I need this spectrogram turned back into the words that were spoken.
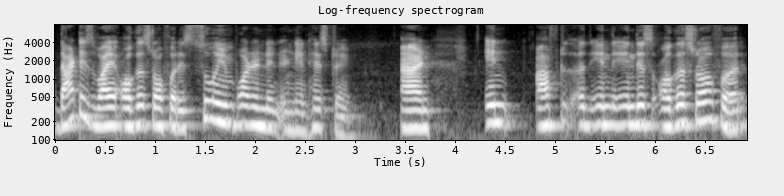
that is why August offer is so important in Indian history. And in after uh, in in this August offer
